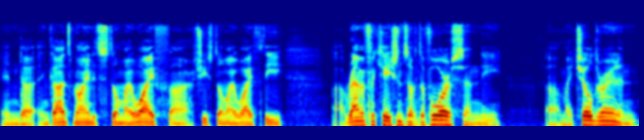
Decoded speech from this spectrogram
in uh, in God's mind, it's still my wife. Uh, she's still my wife. The uh, ramifications of divorce and the uh, my children and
